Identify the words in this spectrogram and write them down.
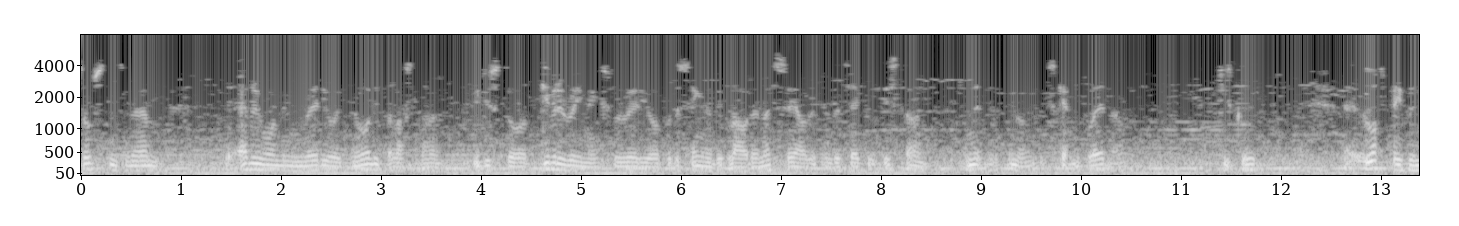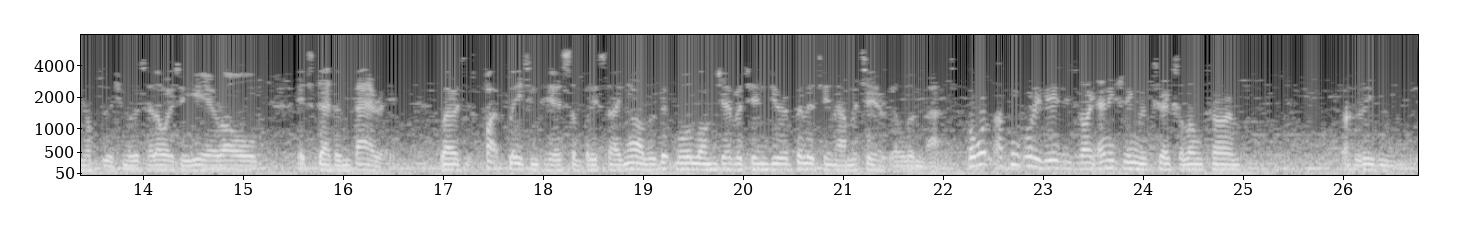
substance, and um, everyone in radio ignored it the last time. We just thought, give it a remix for radio, put the singing a bit louder, and let's see how it will take it this time. And it, you know, it's getting played now, which is good. A uh, lot of people in the opposition would have said, oh, it's a year old, it's dead and buried. Whereas it's quite pleasing to hear somebody saying, oh, there's a bit more longevity and durability in our material than that. But what, I think what it is is like anything that takes a long time. I could even,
